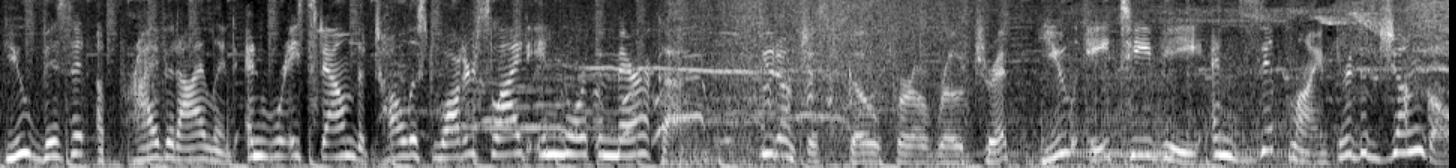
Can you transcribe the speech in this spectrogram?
You visit a private island and race down the tallest water slide in North America. You don't just go for a road trip. You ATV and zip line through the jungle.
